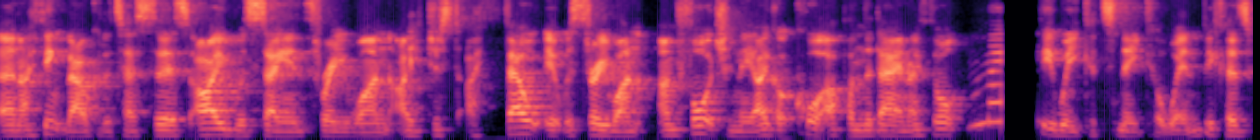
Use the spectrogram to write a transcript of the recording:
and I think Lau could attest to this. I was saying three one. I just I felt it was three one. Unfortunately, I got caught up on the day, and I thought maybe we could sneak a win because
